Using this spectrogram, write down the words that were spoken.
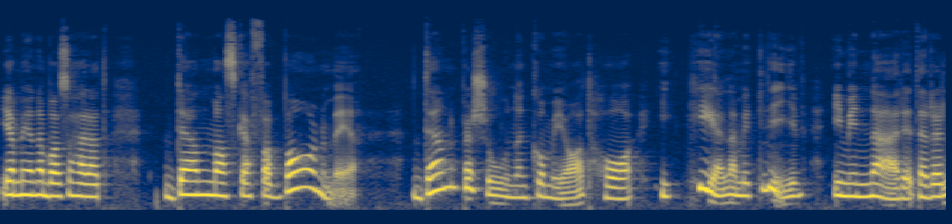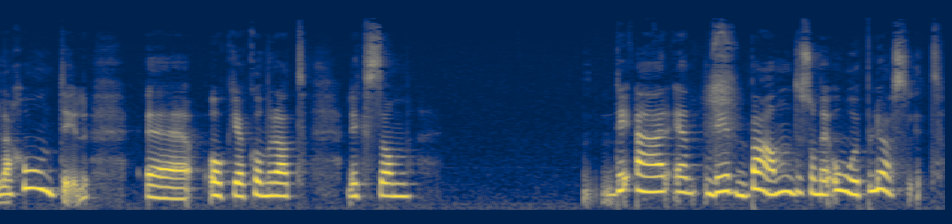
jag menar bara så här att den man skaffar barn med, den personen kommer jag att ha i hela mitt liv, i min närhet, en relation till. Eh, och jag kommer att liksom det är, en, det är ett band som är oupplösligt.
